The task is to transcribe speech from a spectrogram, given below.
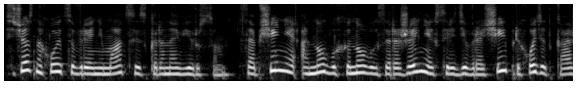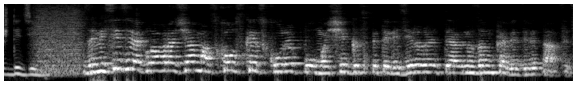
сейчас находятся в реанимации с коронавирусом. Сообщения о новых и новых заражениях среди врачей приходят каждый день. Заместителя главврача Московской скорой помощи госпитализировали с диагнозом COVID-19.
